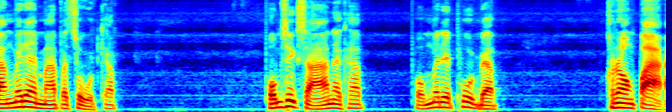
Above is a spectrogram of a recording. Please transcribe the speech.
ยังไม่ได้มาประสูติครับ ผมศึกษานะครับ ผมไม่ได้พูดแบบ ครองปาก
